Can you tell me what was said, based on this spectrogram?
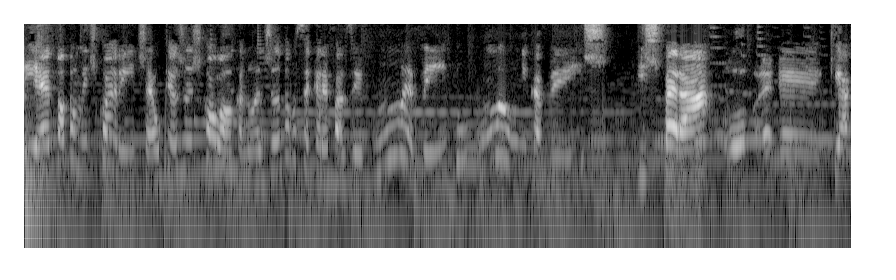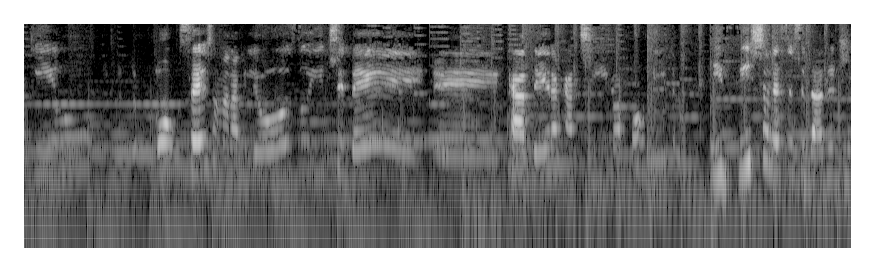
e é totalmente coerente. É o que a gente coloca. Não adianta você querer fazer um evento uma única vez esperar é, é, que aquilo ou seja maravilhoso e te dê é, cadeira cativa por vida. Existe a necessidade de,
